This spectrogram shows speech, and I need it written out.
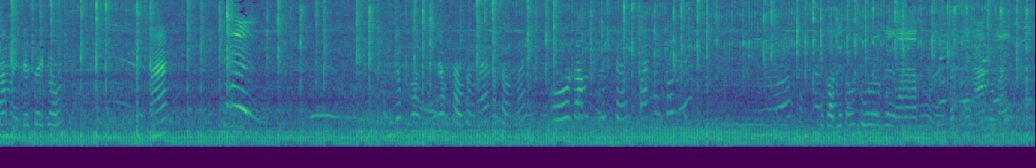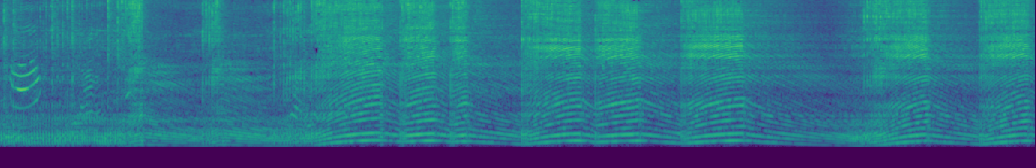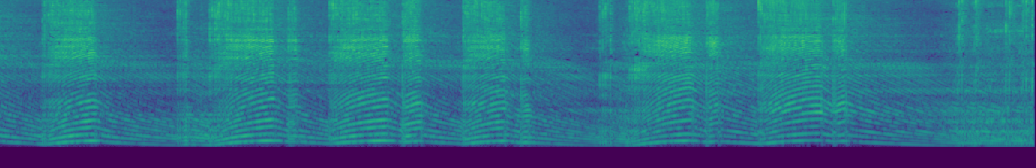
sao mày chơi xây con hả? Không giúp con không giúp thầu thằng má thằng má ô đâm lên cho ba hai con đấy. Còn cho tao thua cái an này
